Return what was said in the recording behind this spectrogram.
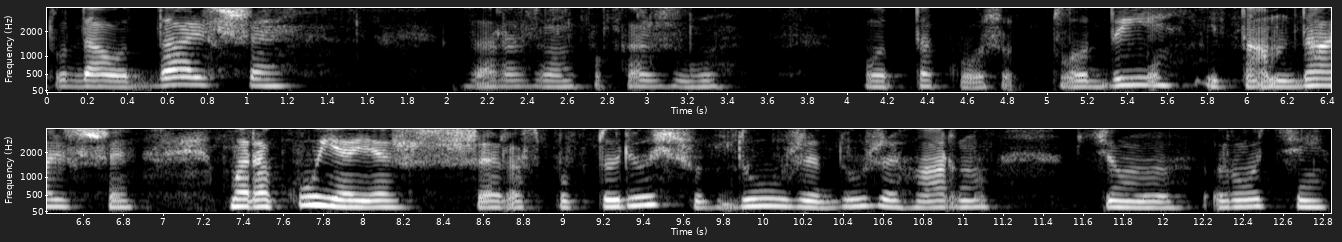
туди от далі. Зараз вам покажу. От також от плоди і там далі. Маракуя, я ще раз повторюсь, що дуже-дуже гарно в цьому році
